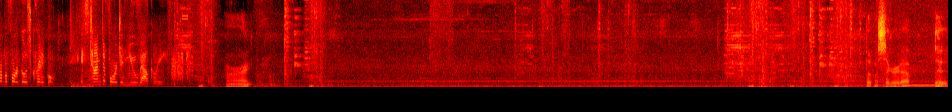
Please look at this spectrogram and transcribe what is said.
Core before it goes critical. It's time to forge a new Valkyrie. Alright. Put my cigarette out.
